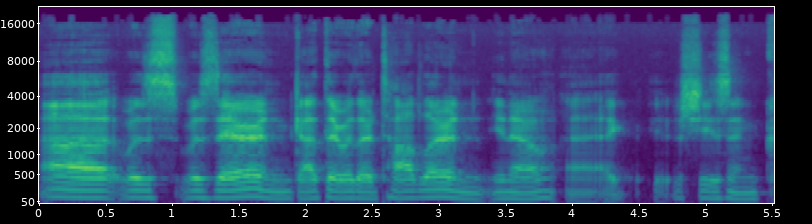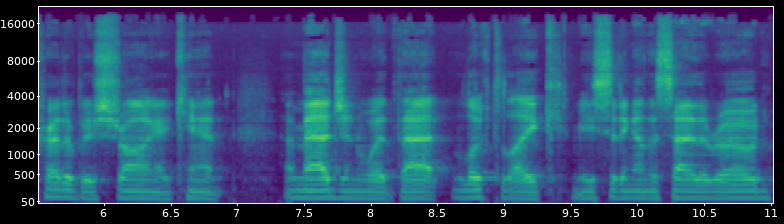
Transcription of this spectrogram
uh, was was there and got there with our toddler, and you know, uh, she's incredibly strong. I can't imagine what that looked like. Me sitting on the side of the road.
